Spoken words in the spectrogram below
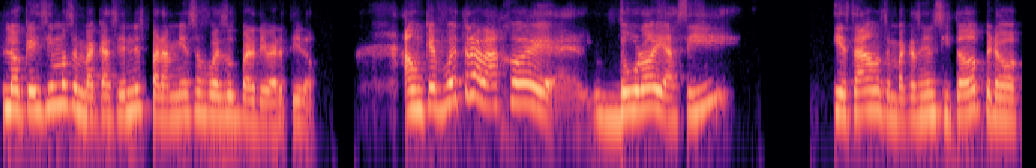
lo que hicimos en vacaciones, para mí eso fue súper divertido. Aunque fue trabajo eh, duro y así, y estábamos en vacaciones y todo, pero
